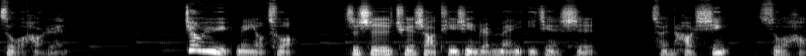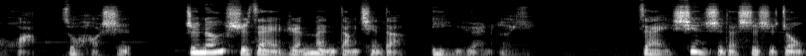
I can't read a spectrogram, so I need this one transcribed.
做好人。教育没有错，只是缺少提醒人们一件事：存好心、说好话、做好事。只能是在人们当前的因缘而已。在现实的事实中，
